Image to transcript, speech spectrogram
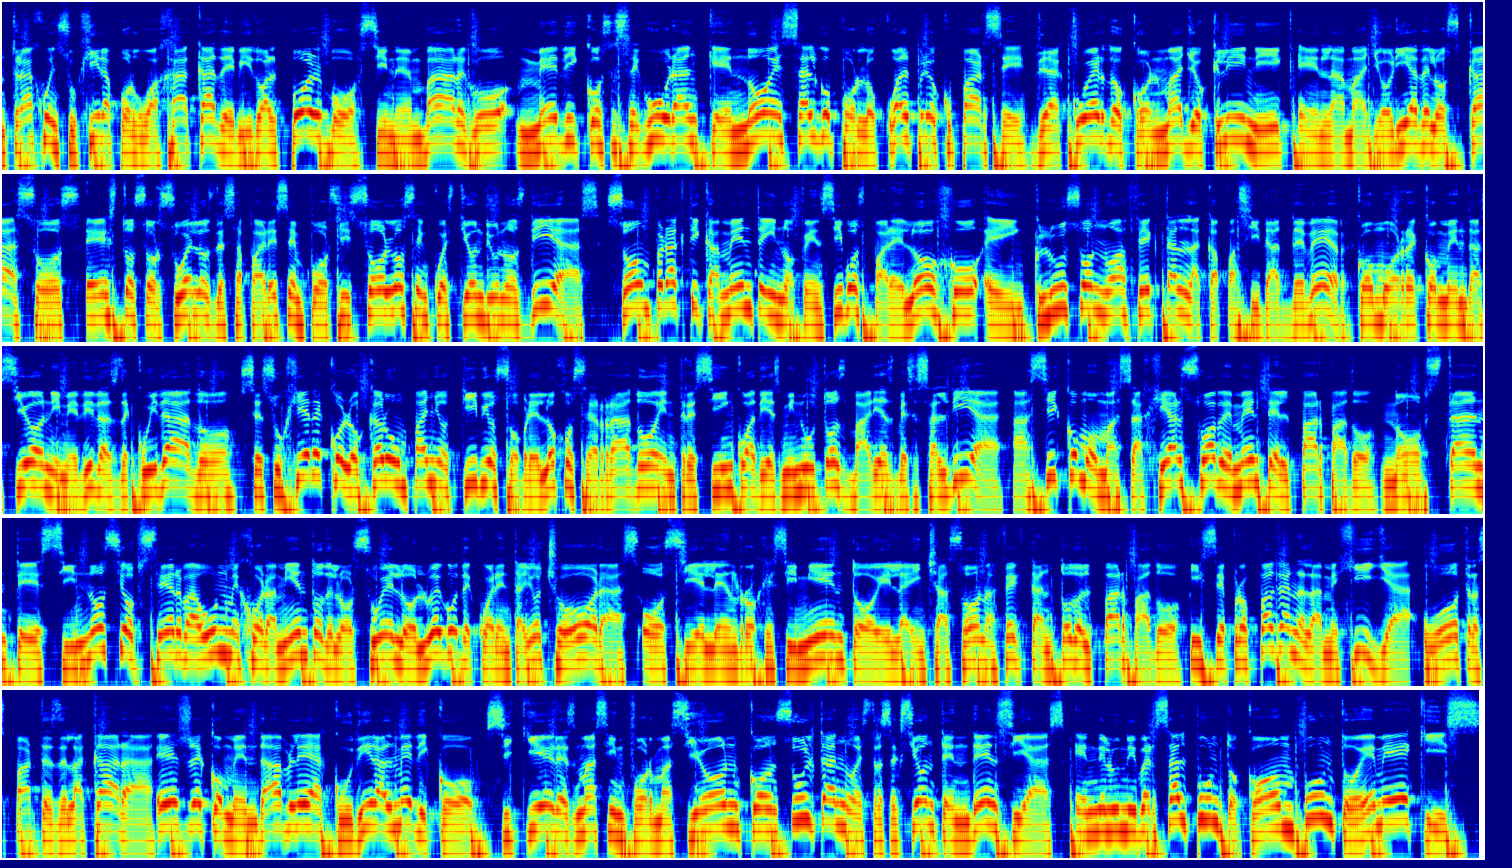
contrajo en su gira por Oaxaca debido al polvo. Sin embargo, médicos aseguran que no es algo por lo cual preocuparse. De acuerdo con Mayo Clinic, en la mayoría de los casos, estos orzuelos desaparecen por sí solos en cuestión de unos días. Son prácticamente inofensivos para el ojo e incluso no afectan la capacidad de ver. Como recomendación y medidas de cuidado, se sugiere colocar un paño tibio sobre el ojo cerrado entre 5 a 10 minutos varias veces al día, así como masajear suavemente el párpado. No obstante, si no se observa un mejoramiento del orzuelo luego de 48 horas o si el enrojecimiento y la hinchazón afectan todo el párpado y se propagan a la mejilla u otras partes de la cara, es recomendable acudir al médico. Si quieres más información, consulta nuestra sección Tendencias en eluniversal.com.mx.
